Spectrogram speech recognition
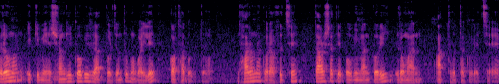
রোমান একটি মেয়ের সঙ্গে গভীর রাত পর্যন্ত মোবাইলে কথা বলতো। ধারণা করা হচ্ছে, তার সাথে অভিমান করেই রোমান আত্মহত্যা করেছে।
